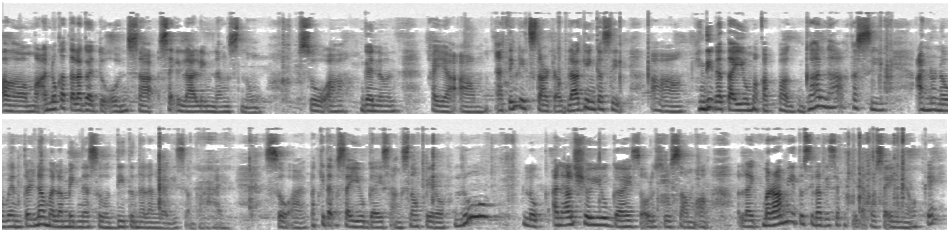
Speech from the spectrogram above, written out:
uh, maano ka talaga doon sa, sa ilalim ng snow. So, uh, ganun. Kaya, um, I think let's start our vlogging kasi uh, hindi na tayo makapaggala kasi ano na winter na, malamig na. So, dito na lang lagi sa bahay. So, uh, pakita ko sa iyo guys ang snow. Pero, look, look. And I'll show you guys also some, uh, like, marami ito sila guys. Pakita ko sa inyo, okay?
